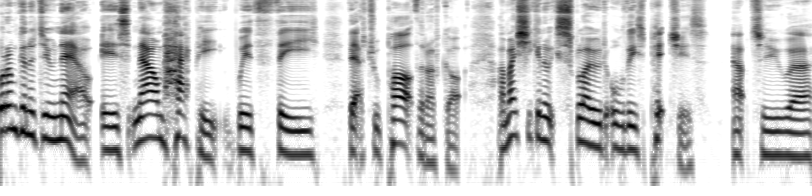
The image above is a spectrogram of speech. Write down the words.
What I'm going to do now is now I'm happy with the the actual part that I've got. I'm actually going to explode all these pitches out to uh,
